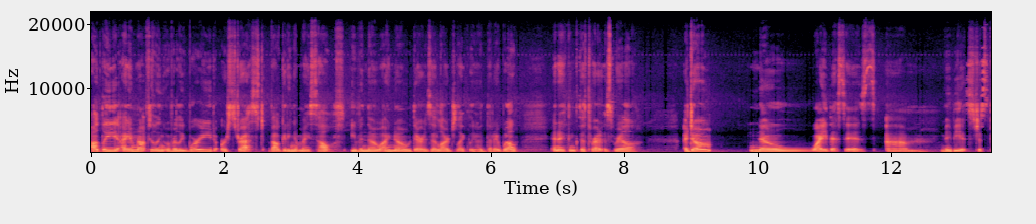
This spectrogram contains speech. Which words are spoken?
Oddly, I am not feeling overly worried or stressed about getting it myself, even though I know there is a large likelihood that I will, and I think the threat is real. I don't know why this is. Um, maybe it's just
